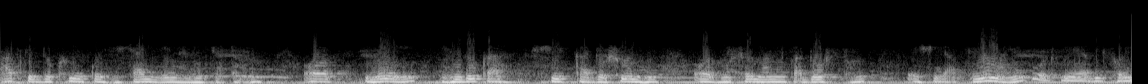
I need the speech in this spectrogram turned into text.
आपके दुख में कोई हिस्सा ही लेना नहीं चाहता हूँ। और मैं हिंदू का, सिख का दुश्मन हूँ और मुसलमानों का दोस्त हूँ, ऐसी आप न माने। और मैं अभी थोड़ी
